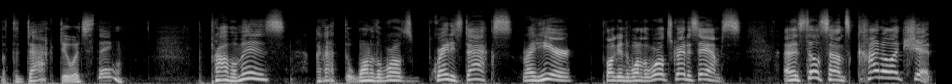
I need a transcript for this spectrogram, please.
let the DAC do its thing. The problem is, I got the, one of the world's greatest DACs right here, plug into one of the world's greatest amps, and it still sounds kind of like shit.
